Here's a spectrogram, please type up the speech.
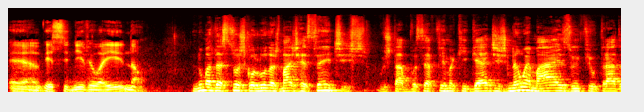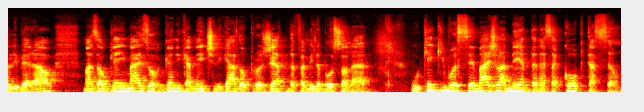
é, esse nível aí, não. Numa das suas colunas mais recentes, Gustavo, você afirma que Guedes não é mais o infiltrado liberal, mas alguém mais organicamente ligado ao projeto da família Bolsonaro. O que que você mais lamenta nessa cooptação?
